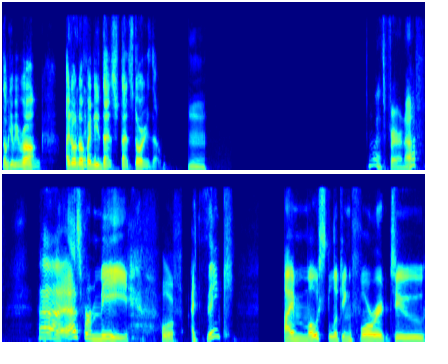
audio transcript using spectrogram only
Don't get me wrong. I don't know if I need that that story though. Hmm. Well, that's fair enough. Uh, as for me, oof, I think I'm most looking forward to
